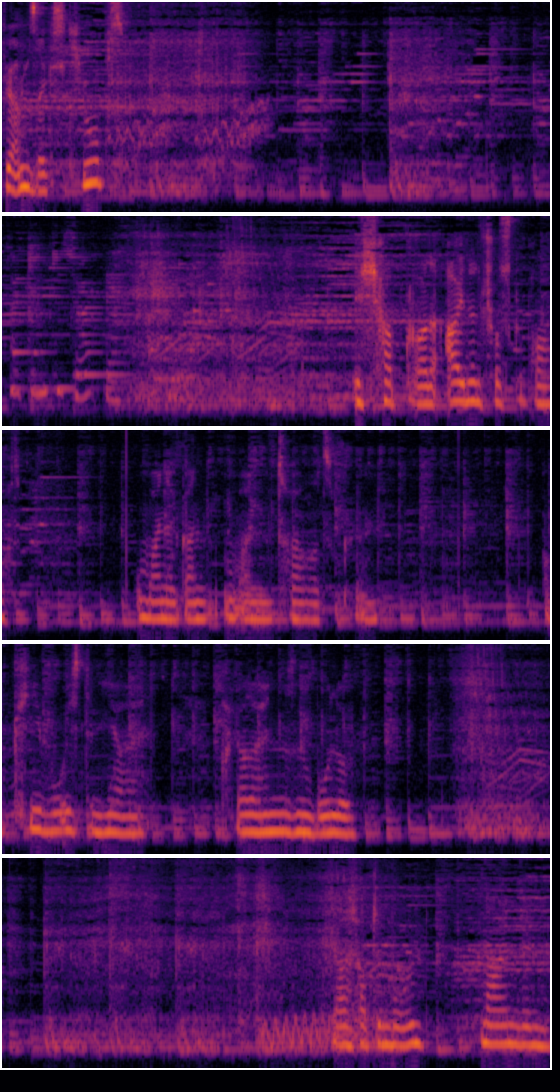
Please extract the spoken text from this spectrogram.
Wir haben sechs Cubes. Ich habe gerade einen Schuss gebraucht, um eine um einen Tara zu killen. Okay, wo ist denn hier? Ja, da hinten ist ein Bulle. Ja, ich hab den Bullen. Nein, den.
